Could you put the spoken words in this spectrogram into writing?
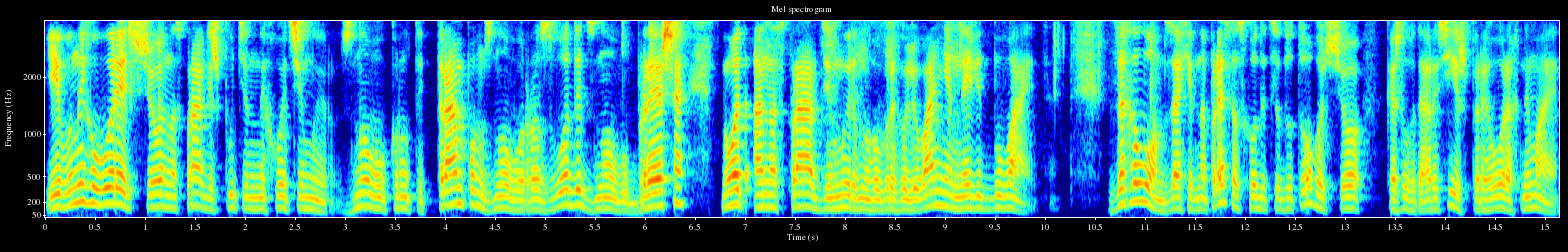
І вони говорять, що насправді ж Путін не хоче миру. Знову крутить Трампом, знову розводить, знову бреше. Ну от, а насправді мирного врегулювання не відбувається. Загалом західна преса сходиться до того, що каже, слухайте, а Росії ж в переговорах немає.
